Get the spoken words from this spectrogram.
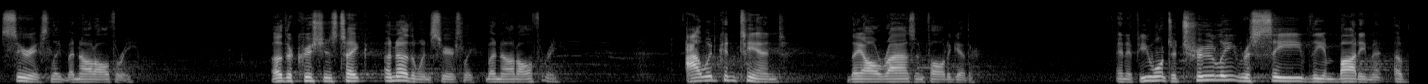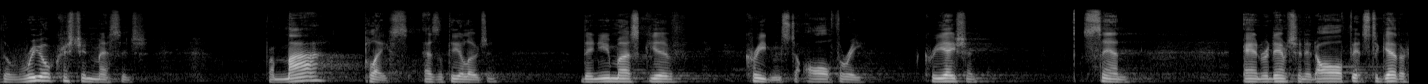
seriously, but not all three. Other Christians take another one seriously, but not all three. I would contend they all rise and fall together. And if you want to truly receive the embodiment of the real Christian message from my place as a theologian, then you must give credence to all three creation, sin, and redemption. It all fits together.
